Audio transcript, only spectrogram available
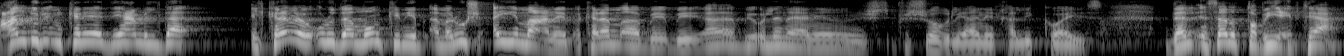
عنده الإمكانية دي يعمل ده الكلام اللي بقوله ده ممكن يبقى ملوش أي معنى يبقى كلام بي بي آه بيقول لنا يعني في الشغل يعني خليك كويس. ده الإنسان الطبيعي بتاعك.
